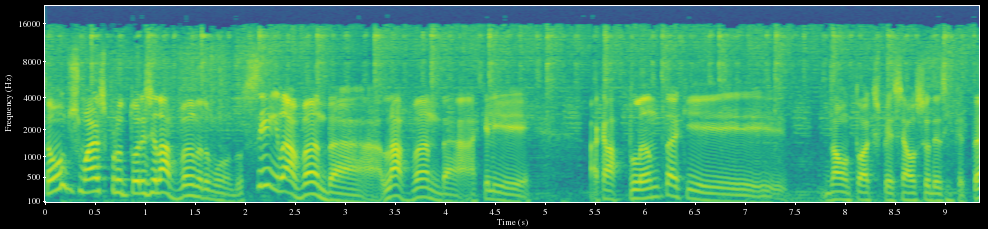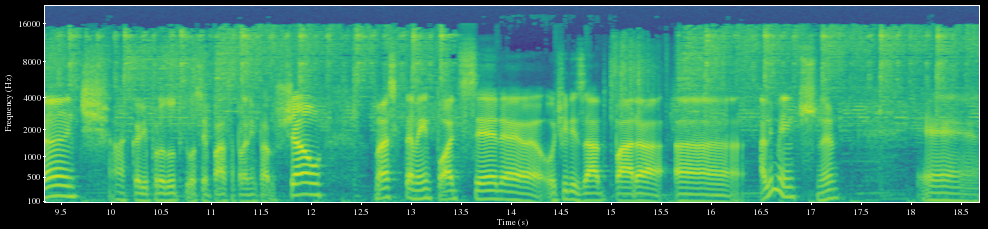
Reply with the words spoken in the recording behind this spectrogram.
São um dos maiores produtores de lavanda do mundo. Sim, lavanda! Lavanda, aquele aquela planta que dá um toque especial ao seu desinfetante, aquele produto que você passa para limpar o chão, mas que também pode ser é, utilizado para uh, alimentos, né? É,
